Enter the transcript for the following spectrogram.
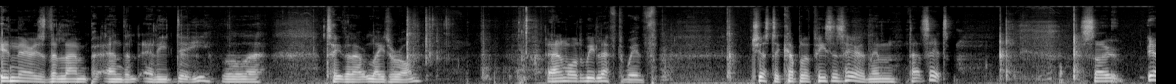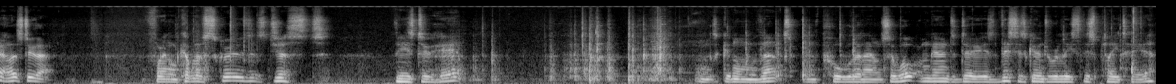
in there is the lamp and the LED. We'll uh, take that out later on. And what are we left with? Just a couple of pieces here and then that's it. So yeah, let's do that. Final couple of screws, it's just these two here. Let's get on with that and pull that out. So what I'm going to do is this is going to release this plate here.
